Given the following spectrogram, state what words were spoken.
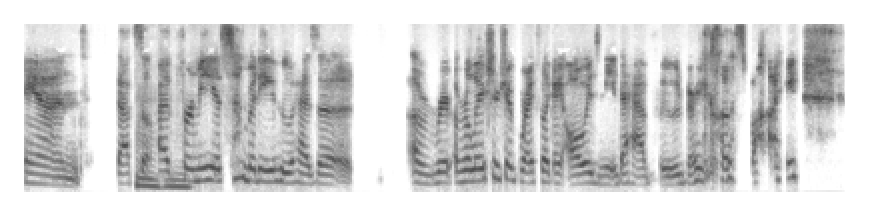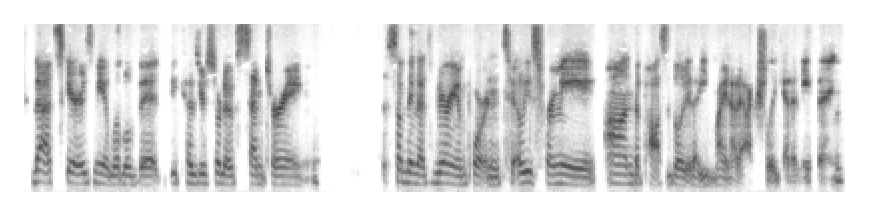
and that's mm-hmm. a, for me as somebody who has a a, re- a, relationship where I feel like I always need to have food very close by. that scares me a little bit because you're sort of centering something that's very important to, at least for me, on the possibility that you might not actually get anything.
